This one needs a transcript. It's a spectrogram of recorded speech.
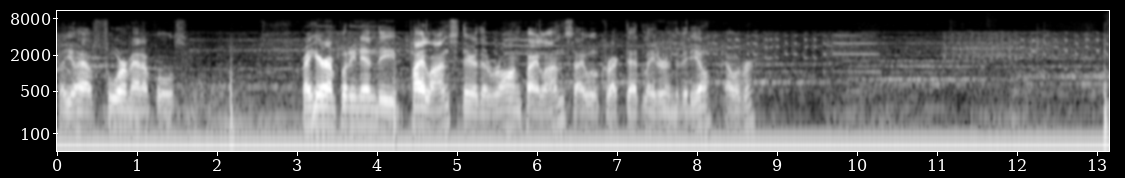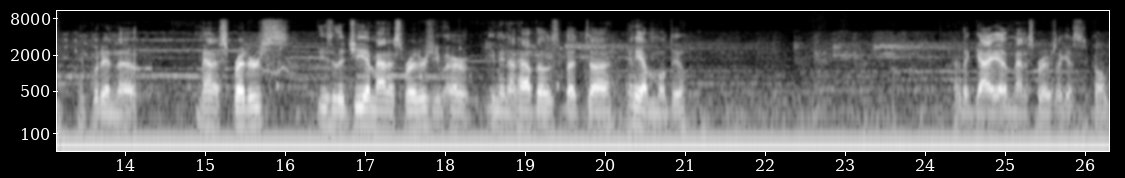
So you'll have four mana pools. Right here I'm putting in the pylons. They're the wrong pylons. I will correct that later in the video, however. And put in the mana spreaders these are the Gia mana spreaders. You, or you may not have those, but uh, any of them will do. Or the Gaia mana spreaders, I guess it's called.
